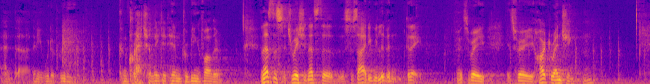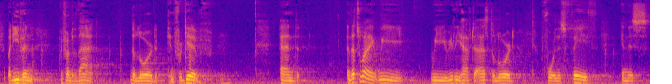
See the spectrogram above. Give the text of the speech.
and uh, then he would have really congratulated him for being a father. And that's the situation, that's the, the society we live in today. It's very, it's very heart wrenching. Hmm? But even in front of that, the Lord can forgive. And, and that's why we, we really have to ask the Lord for this faith in this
